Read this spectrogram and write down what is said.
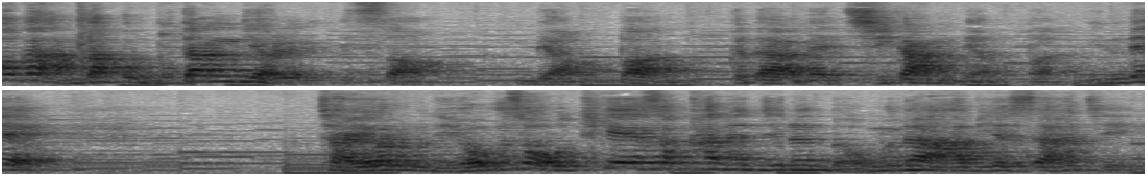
허가 안 받고 무단결석 몇 번, 그 다음에 지각 몇 번인데 자 여러분 여기서 어떻게 해석하는지는 너무나 아비어스하지.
